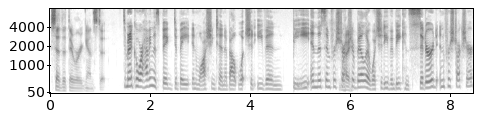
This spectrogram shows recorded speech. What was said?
said that they were against it. Domenico, we're having this big debate in Washington about what should even be in this infrastructure right. bill or what should even be considered infrastructure.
